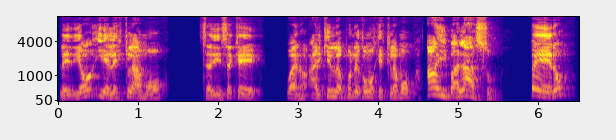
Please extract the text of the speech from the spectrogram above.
le dio y él exclamó, se dice que, bueno, hay quien lo pone como que exclamó, ¡ay, balazo! Pero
